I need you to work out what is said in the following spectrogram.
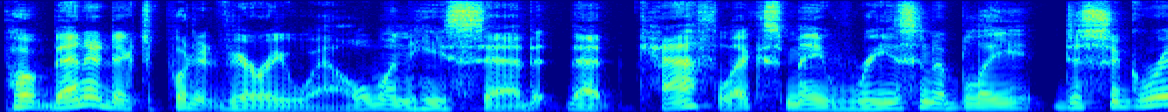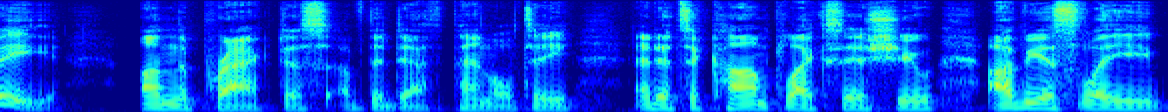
Pope Benedict put it very well when he said that Catholics may reasonably disagree on the practice of the death penalty, and it's a complex issue. Obviously,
